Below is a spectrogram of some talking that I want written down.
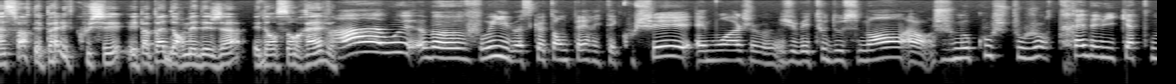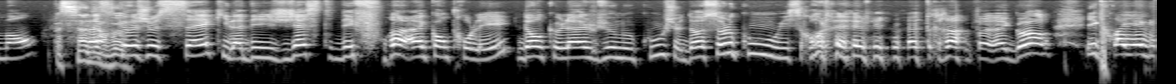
Un soir, t'es pas allé te coucher et papa dormait déjà et dans son rêve. Ah oui, euh, bah, oui, parce que ton père était couché et moi je, je vais tout doucement. Alors je me couche toujours très délicatement Parce que parce je sais qu'il a des gestes des fois incontrôlés. Donc là je me couche d'un seul coup, il se relève, il m'attrape à la gorge. Il croyait que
